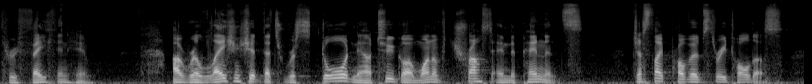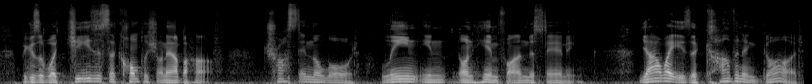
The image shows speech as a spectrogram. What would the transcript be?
through faith in him. A relationship that's restored now to God, one of trust and dependence, just like Proverbs 3 told us, because of what Jesus accomplished on our behalf. Trust in the Lord, lean in on him for understanding. Yahweh is a covenant God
